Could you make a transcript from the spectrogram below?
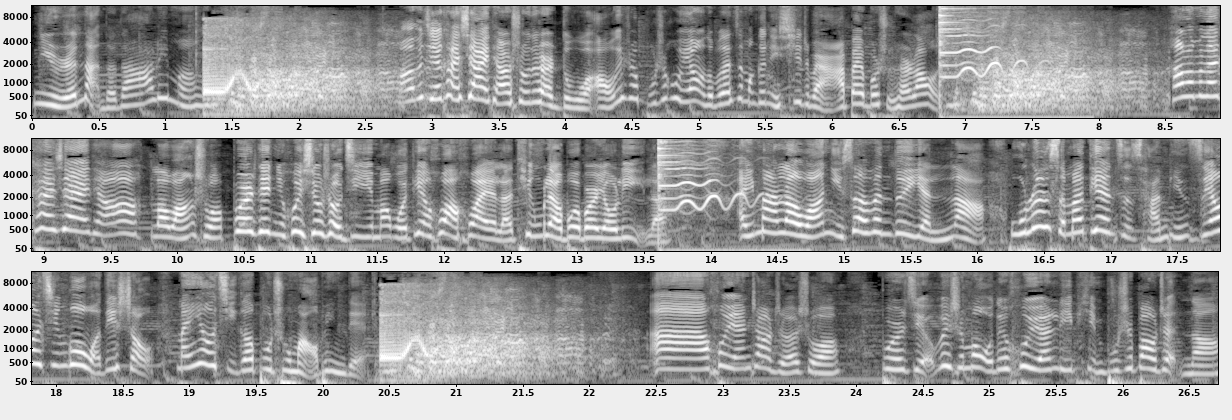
女人懒得搭理吗？好，我们接着看下一条，说的有点多啊。我跟你说，不是会员我都不带这么跟你细着白掰波薯片唠的。好了，我们来看下一条啊。老王说：“波儿姐，你会修手机吗？我电话坏了，听不了波波有理了。”哎呀妈，老王，你算问对人了。无论什么电子产品，只要经过我的手，没有几个不出毛病的。啊，会员赵哲说：“波儿姐，为什么我的会员礼品不是抱枕呢？”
